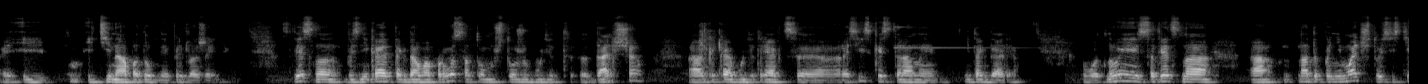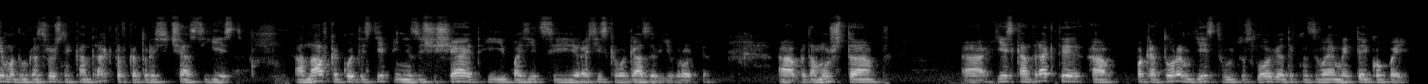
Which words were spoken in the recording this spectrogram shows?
э, и, идти на подобные предложения. Соответственно, возникает тогда вопрос о том, что же будет дальше, а, какая будет реакция российской стороны и так далее. Вот. Ну и, соответственно, а, надо понимать, что система долгосрочных контрактов, которая сейчас есть, она в какой-то степени защищает и позиции российского газа в Европе. А, потому что есть контракты, по которым действуют условия так называемой take-or-pay.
